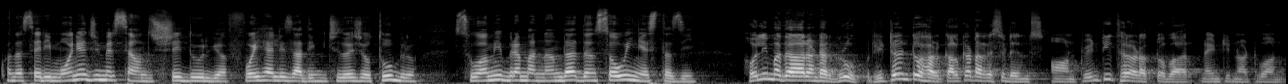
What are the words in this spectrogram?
Quando a cerimônia de imersão de Sri Durga foi realizada em 22 de outubro, Swami Brahmananda dançou em êxtase. Holy Mother and her group returned to her Calcutta residence on 23rd October 1901.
